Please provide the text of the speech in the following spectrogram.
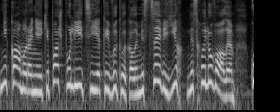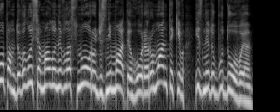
Ні камера, ні екіпаж поліції, який викликали місцеві, їх не схвилювали. Копам довелося мало не власноруч знімати горе романтиків із недобудови.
